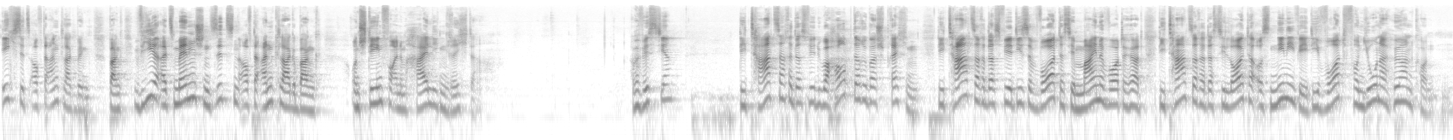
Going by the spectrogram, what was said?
Ich sitze auf der Anklagebank. Wir als Menschen sitzen auf der Anklagebank und stehen vor einem heiligen Richter. Aber wisst ihr, die Tatsache, dass wir überhaupt darüber sprechen, die Tatsache, dass wir diese Worte, dass ihr meine Worte hört, die Tatsache, dass die Leute aus Ninive die Wort von Jona hören konnten,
